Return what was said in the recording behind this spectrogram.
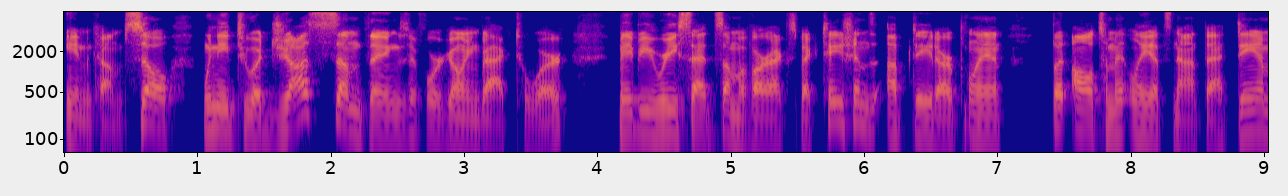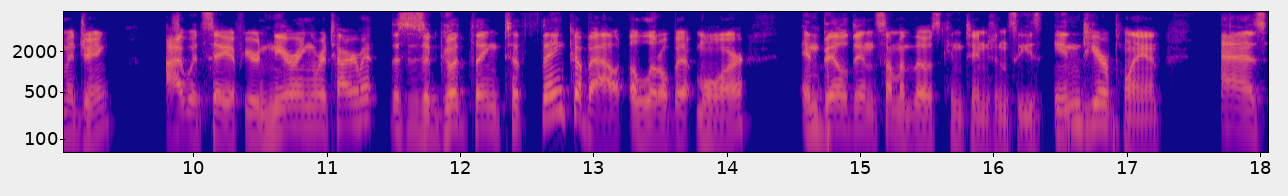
income. So we need to adjust some things if we're going back to work, maybe reset some of our expectations, update our plan, but ultimately it's not that damaging. I would say if you're nearing retirement, this is a good thing to think about a little bit more and build in some of those contingencies into your plan as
